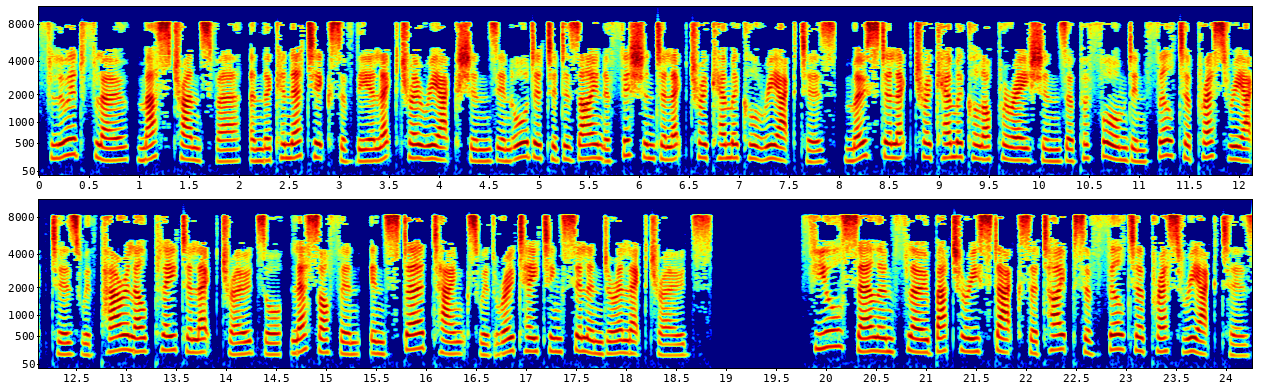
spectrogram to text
fluid flow, mass transfer, and the kinetics of the electroreactions in order to design efficient electrochemical reactors. Most electrochemical operations are performed in filter press reactors with parallel plate electrodes or, less often, in stirred tanks with rotating cylinder electrodes. Fuel cell and flow battery stacks are types of filter press reactors.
